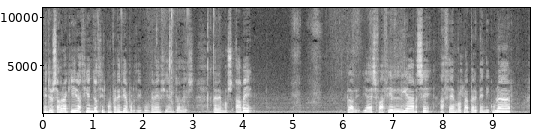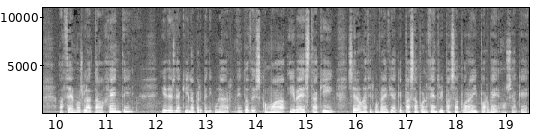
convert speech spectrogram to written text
Entonces habrá que ir haciendo circunferencia por circunferencia. Entonces tenemos AB. Claro, ya es fácil liarse. Hacemos la perpendicular, hacemos la tangente y desde aquí la perpendicular. Entonces, como A y B está aquí, será una circunferencia que pasa por el centro y pasa por A y por B. O sea que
